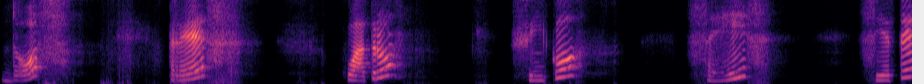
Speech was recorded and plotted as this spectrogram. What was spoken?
Dos, tres, 4, 5, 6, 7,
